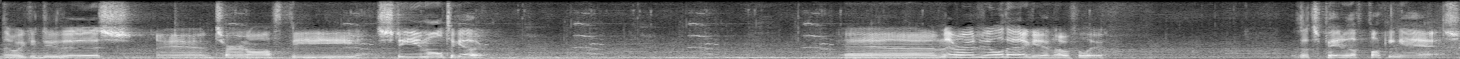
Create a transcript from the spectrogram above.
Then we can do this and turn off the steam altogether. And never have to deal with that again, hopefully. that's a pain in the fucking ass.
